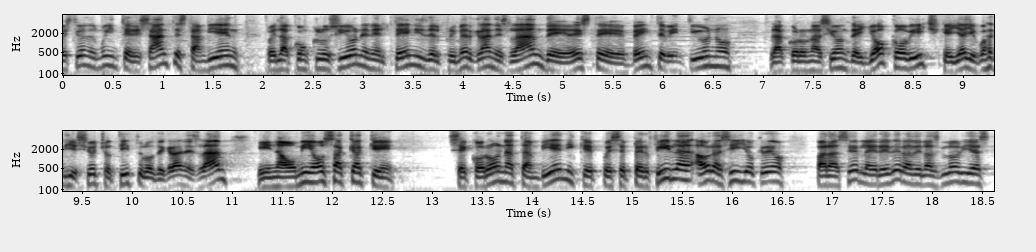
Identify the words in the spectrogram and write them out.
cuestiones muy interesantes también, pues la conclusión en el tenis del primer Grand Slam de este 2021 la coronación de Djokovic, que ya llegó a 18 títulos de Grand Slam, y Naomi Osaka, que se corona también y que pues se perfila, ahora sí yo creo, para ser la heredera de las glorias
